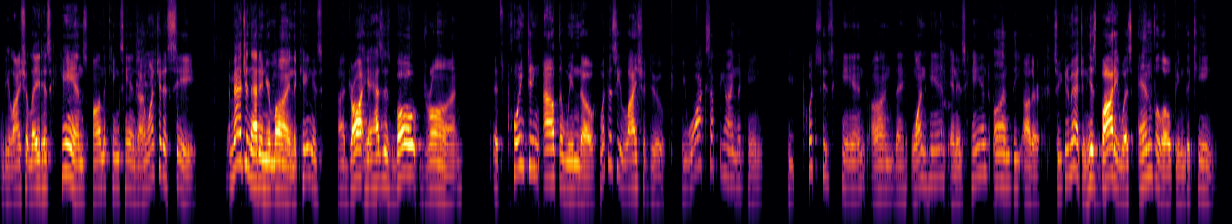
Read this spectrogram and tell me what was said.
And Elisha laid his hands on the king's hands. And I want you to see, imagine that in your mind. The king is uh, draw, he has his bow drawn. It's pointing out the window. What does Elisha do? He walks up behind the king. He puts his hand on the one hand and his hand on the other. So you can imagine his body was enveloping the king.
